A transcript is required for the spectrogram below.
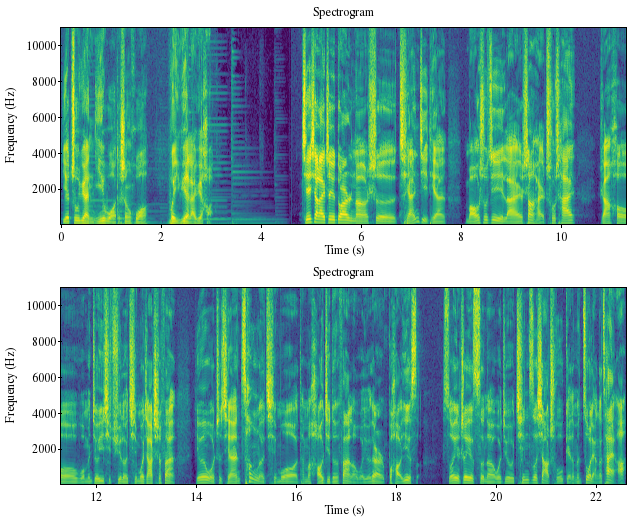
也祝愿你我的生活会越来越好。接下来这一段呢，是前几天毛书记来上海出差，然后我们就一起去了齐墨家吃饭。因为我之前蹭了齐墨他们好几顿饭了，我有点不好意思。所以这一次呢，我就亲自下厨给他们做两个菜啊，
